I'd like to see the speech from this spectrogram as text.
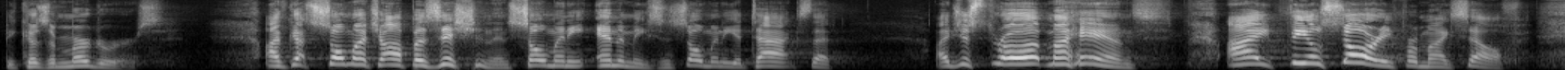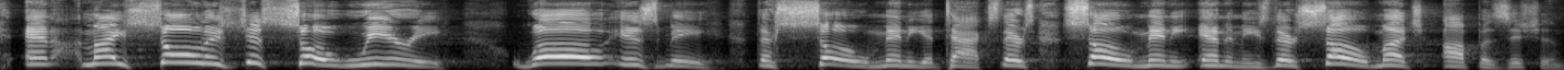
because of murderers. I've got so much opposition and so many enemies and so many attacks that I just throw up my hands. I feel sorry for myself. And my soul is just so weary. Woe is me. There's so many attacks. There's so many enemies. There's so much opposition.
